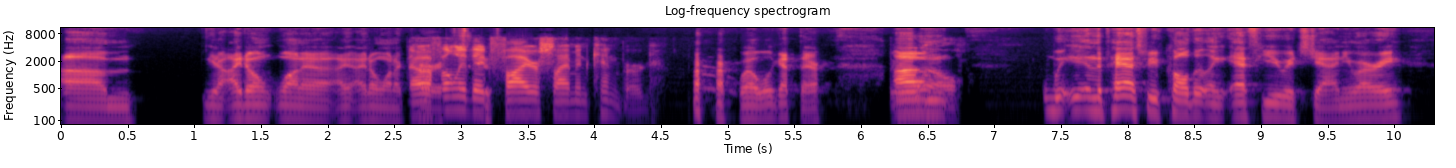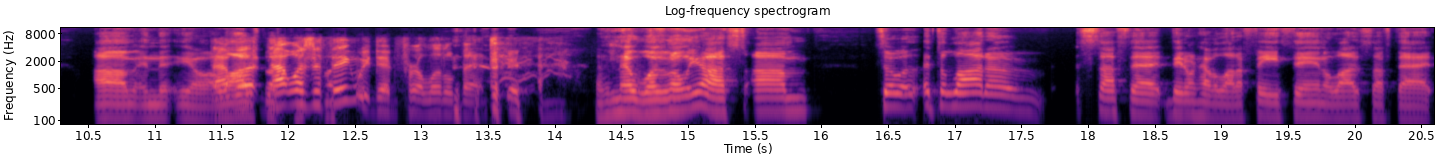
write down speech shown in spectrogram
Um, you know, I don't want to. I, I don't want to. If only they'd fire Simon Kinberg. well, we'll get there. We Um. We, in the past, we've called it like "fu." It's January. Um, and the, you know, a That was, that was a thing we did for a little bit. and that wasn't only us. Um, so it's a lot of stuff that they don't have a lot of faith in, a lot of stuff that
